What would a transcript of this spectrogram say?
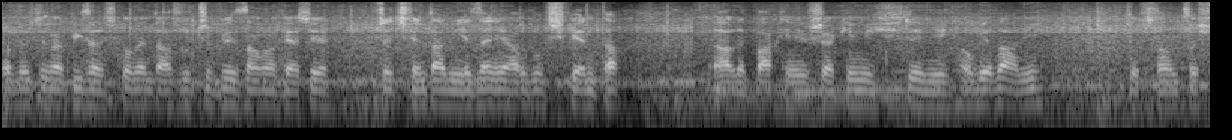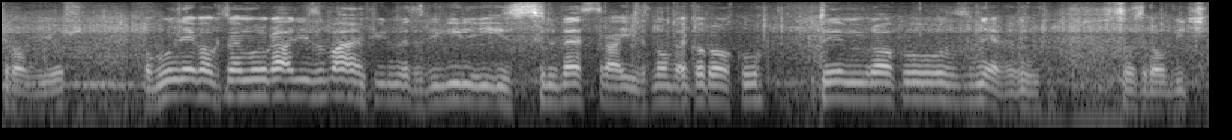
Możecie napisać w komentarzu, czy wy zamawiacie przed świętami jedzenie albo w święta. Ale pachnie już jakimiś tymi obiadami. Ktoś tam coś robi już. Ogólnie rok temu realizowałem filmy z Wigilii i z Sylwestra i z Nowego Roku. W tym roku nie wiem co zrobić.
